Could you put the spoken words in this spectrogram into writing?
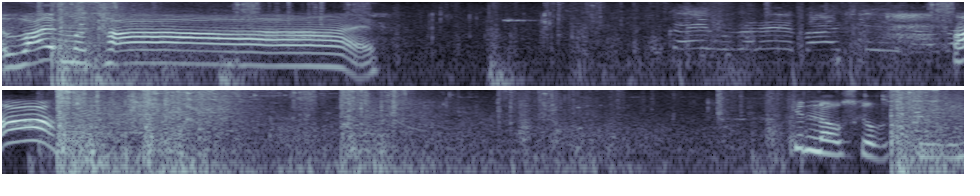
Charlie. Makai. Okay, we're gonna invite you. Ah! Get no scope, Speedy.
